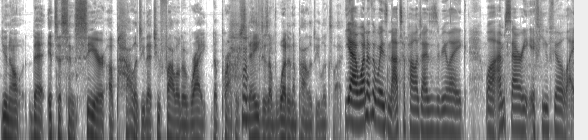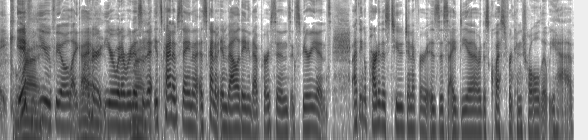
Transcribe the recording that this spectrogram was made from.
you know that it's a sincere apology that you follow the right the proper stages of what an apology looks like Yeah, one of the ways not to apologize is to be like, "Well, I'm sorry if you feel like if you feel like I hurt you or whatever it is." So Right. that it's kind of saying that it's kind of invalidating that person's experience. I think a part of this too, Jennifer, is this idea or this quest for control that we have.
